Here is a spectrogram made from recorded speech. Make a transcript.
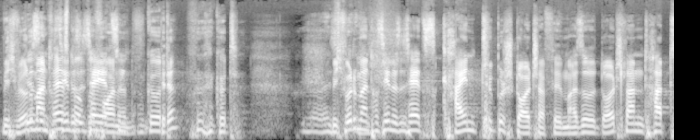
Mich würde mal interessieren, das ist ja jetzt ein. Gut. Bitte? Mich würde mal interessieren, das ist ja jetzt kein typisch deutscher Film. Also Deutschland hat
